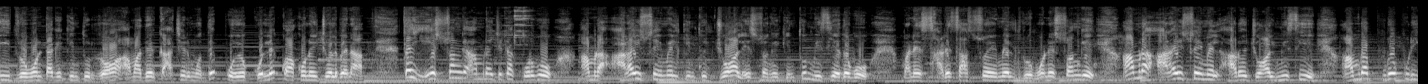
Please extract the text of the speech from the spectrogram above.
এই দ্রবণটাকে কিন্তু র আমাদের গাছের মধ্যে প্রয়োগ করলে কখনোই চলবে না। তাই এর সঙ্গে আমরা যেটা করব, আমরা আড়াইশো এম কিন্তু জল এর সঙ্গে কিন্তু মিশিয়ে দেবো। মানে সাড়ে সাতশো এম দ্রবণের সঙ্গে আমরা আড়াইশো এম আরও জল মিশিয়ে আমরা পুরোপুরি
